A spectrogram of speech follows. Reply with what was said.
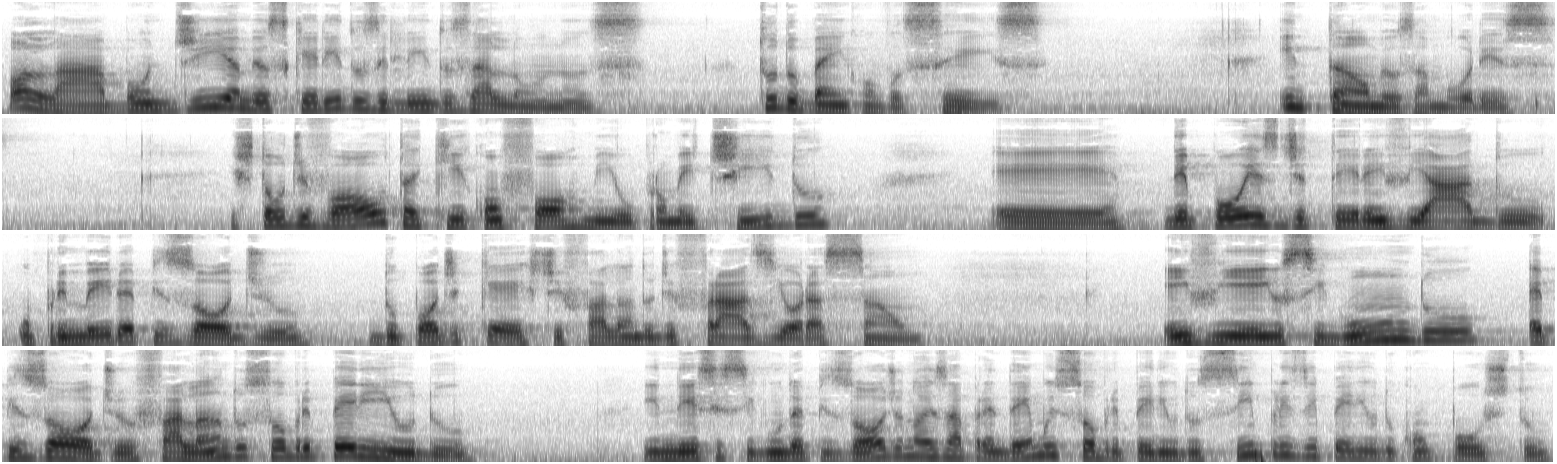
Olá, bom dia, meus queridos e lindos alunos. Tudo bem com vocês? Então, meus amores, estou de volta aqui conforme o prometido. É, depois de ter enviado o primeiro episódio do podcast falando de frase e oração, enviei o segundo episódio falando sobre período e nesse segundo episódio nós aprendemos sobre período simples e período composto,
